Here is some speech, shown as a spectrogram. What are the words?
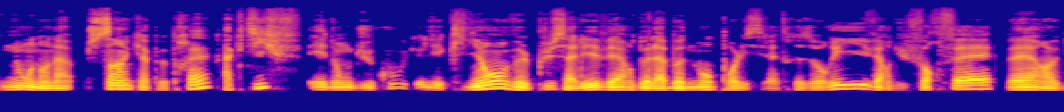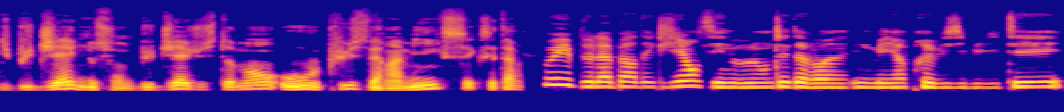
Nous, on en a 5 à peu près actifs, et donc du coup, les clients veulent plus aller vers de l'abonnement pour laisser la trésorerie, vers du forfait, vers euh, du budget, une notion de budget justement, ou plus vers un mix, etc. Oui, de la part des clients, c'est une volonté d'avoir une meilleure prévisibilité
